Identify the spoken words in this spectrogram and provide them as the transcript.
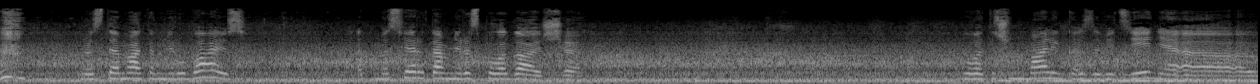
просто я матом не ругаюсь, атмосфера там не располагающая. Вот, очень маленькое заведение, э,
